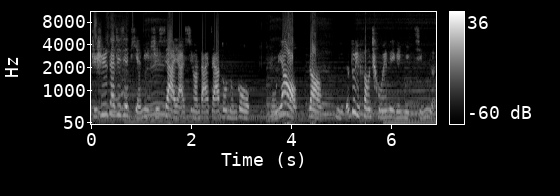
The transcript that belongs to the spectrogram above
只是在这些甜蜜之下呀，希望大家都能够不要让你的对方成为那个隐形人，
